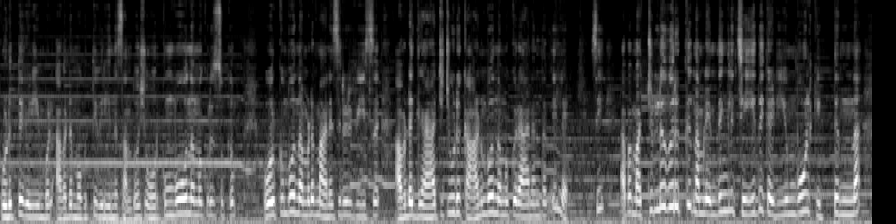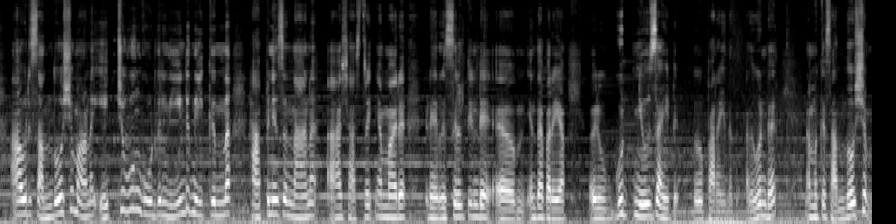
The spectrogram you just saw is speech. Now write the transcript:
കൊടുത്തു കഴിയുമ്പോൾ അവരുടെ മുഖത്ത് വിരിയുന്ന സന്തോഷം ഓർക്കുമ്പോൾ നമുക്കൊരു സുഖം ഓർക്കുമ്പോൾ നമ്മുടെ മനസ്സിലൊരു പീസ് അവരുടെ ഗ്രാറ്റിറ്റ്യൂഡ് കാണുമ്പോൾ നമുക്കൊരു ആനന്ദം ഇല്ലേ? സി അപ്പം മറ്റുള്ളവർക്ക് നമ്മൾ എന്തെങ്കിലും ചെയ്ത് കഴിയുമ്പോൾ കിട്ടുന്ന ആ ഒരു സന്തോഷമാണ് ഏറ്റവും കൂടുതൽ നീണ്ടു നിൽക്കുന്ന ഹാപ്പിനെസ് എന്നാണ് ആ ശാസ്ത്രജ്ഞന്മാരുടെ റിസൾട്ടിന്റെ എന്താ പറയുക ഒരു ഗുഡ് ന്യൂസായിട്ട് പറയുന്നത്. അതുകൊണ്ട് നമുക്ക് സന്തോഷം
